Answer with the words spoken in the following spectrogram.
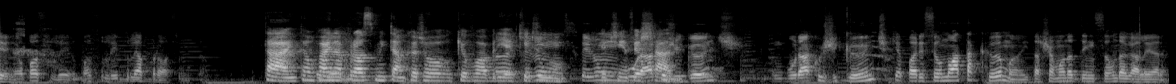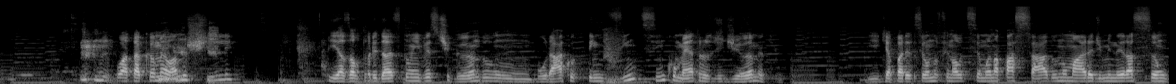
ler, eu posso ler, eu posso ler e tu lê a próxima. Então. Tá, então vai na próxima, então, que eu, já, que eu vou abrir Ah, aqui teve de um, novo. teve eu um tinha buraco fechado. gigante, um buraco gigante que apareceu no Atacama e tá chamando a atenção da galera. O Atacama é lá no Chile e as autoridades estão investigando um buraco que tem 25 metros de diâmetro e que apareceu no final de semana passado numa área de mineração.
